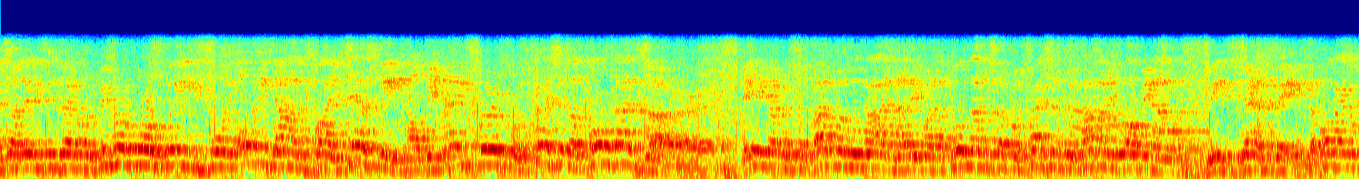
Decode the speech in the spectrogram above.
And so, ladies and gentlemen, we will force please for the only dance by Jasmine of the next first professional pole dancer. Ini dapat sebar pembukaan the pole dancer professional Kamari Prominang, Miss Jasmine. Tepuk tangan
